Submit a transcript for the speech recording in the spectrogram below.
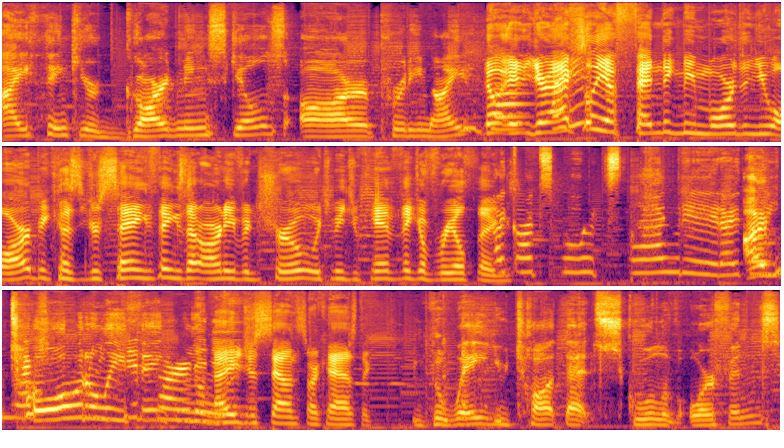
I think your gardening skills are pretty nice. No, it, you're actually offending me more than you are because you're saying things that aren't even true, which means you can't think of real things. I got so excited. I thought I'm totally thinking garden. now you just sound sarcastic. the way you taught that school of orphans.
